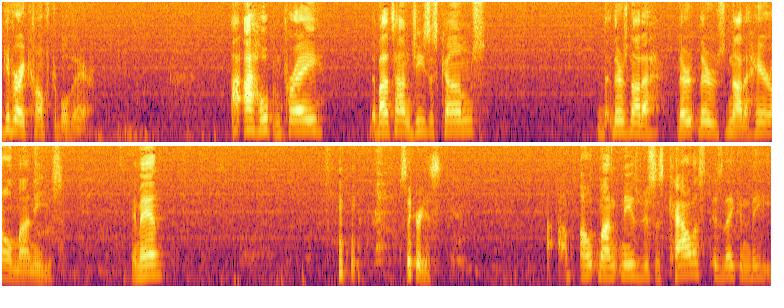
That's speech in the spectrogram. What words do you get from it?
Get very comfortable there. I, I hope and pray that by the time Jesus comes, there's not a there, there's not a hair on my knees. Amen? Serious. I, I hope my knees are just as calloused as they can be.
